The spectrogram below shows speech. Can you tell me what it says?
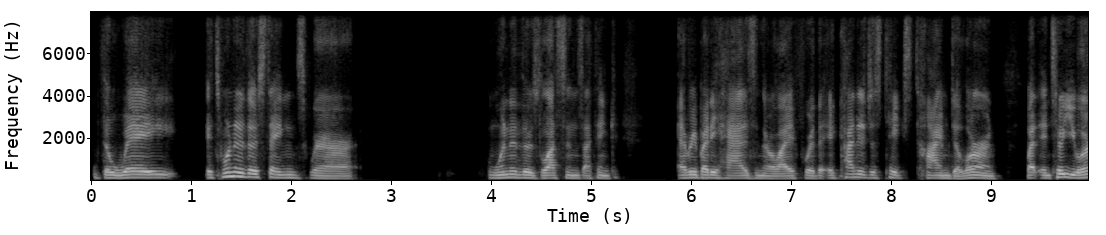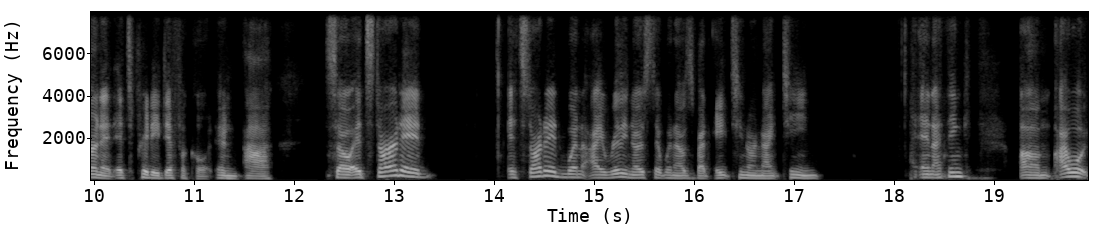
the way it's one of those things where one of those lessons I think everybody has in their life where it kind of just takes time to learn, but until you learn it, it's pretty difficult. And uh, so it started. It started when I really noticed it when I was about 18 or 19, and I think um, I will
